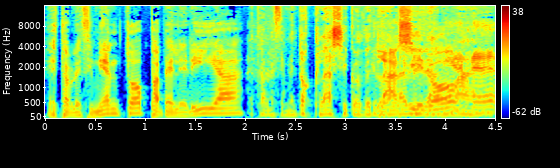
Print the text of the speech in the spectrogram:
establecimientos, papelerías. Establecimientos clásicos de toda la vida.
